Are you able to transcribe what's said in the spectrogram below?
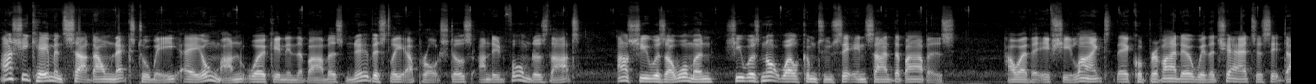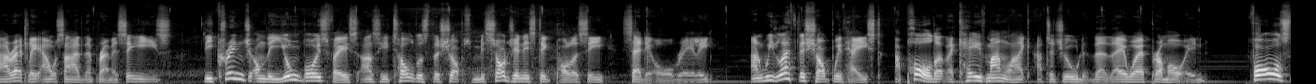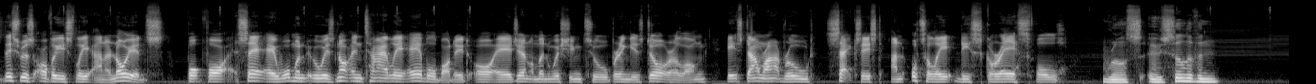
As she came and sat down next to me, a young man working in the barber's nervously approached us and informed us that, as she was a woman, she was not welcome to sit inside the barber's. However, if she liked, they could provide her with a chair to sit directly outside the premises. The cringe on the young boy's face as he told us the shop's misogynistic policy said it all, really. And we left the shop with haste, appalled at the caveman like attitude that they were promoting. For us, this was obviously an annoyance, but for, say, a woman who is not entirely able bodied or a gentleman wishing to bring his daughter along, it's downright rude, sexist, and utterly disgraceful. Ross O'Sullivan,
